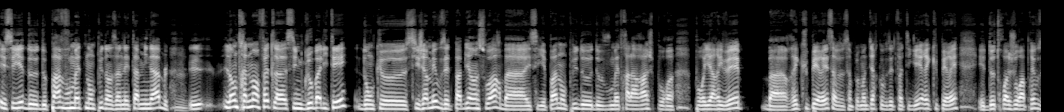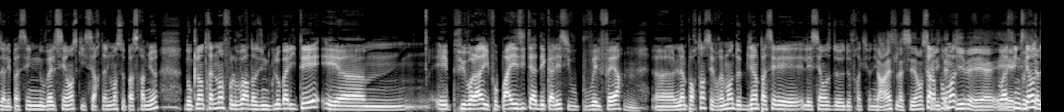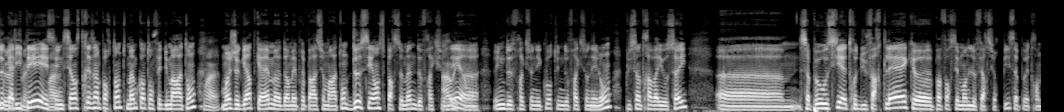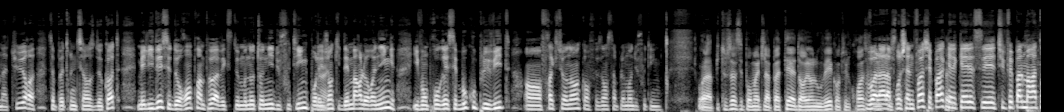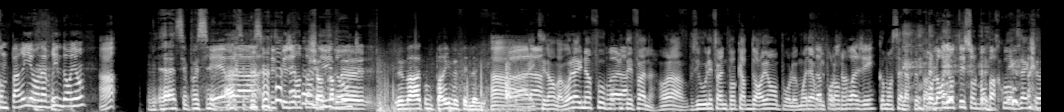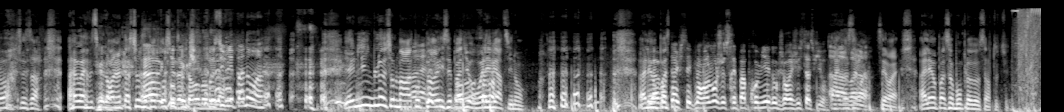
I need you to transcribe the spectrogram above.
essayez de ne pas vous mettre non plus dans un état minable. Hmm. L'entraînement, en fait, là, c'est une globalité. Donc, euh, si jamais vous n'êtes pas bien un soir, bah, essayez pas non plus de, de vous mettre à la rage pour, pour y arriver bah, récupérer, ça veut simplement dire que vous êtes fatigué, récupérer, et deux trois jours après, vous allez passer une nouvelle séance qui certainement se passera mieux. Donc l'entraînement, faut le voir dans une globalité, et euh, et puis voilà, il faut pas hésiter à décaler si vous pouvez le faire. Hmm. Euh, L'important, c'est vraiment de bien passer les, les séances de, de fractionner. Ça reste la séance qualitative et, ouais, c'est une séance de, qualité et c'est une séance très importante, même quand on fait du marathon. Moi, je garde quand même dans mes préparations marathon deux séances par semaine de fractionner, ah euh, une de fractionner courte, une de fractionner long, plus un travail au seuil. Euh, ça peut aussi être du fartlek, euh, pas forcément de le faire sur piste, ça peut être en nature, ça peut être une séance de côte. Mais l'idée, c'est de rompre un peu avec cette monotonie du footing. Pour les gens qui démarrent le running, ils vont progresser beaucoup plus vite en fractionnant qu'en faisant simplement du footing. Voilà, puis tout ça, c'est pour mettre la pâtée à Dorian Louvet quand tu le croises. Voilà, la prochaine fois, je sais pas, quel, quel, tu fais pas le marathon de Paris en avril, Dorian? Ah ah, c'est possible. ah, c'est ce que j'ai entendu. Le marathon de Paris me fait de l'œil. Ah, excellent. Bah voilà une info pour tous tes fans. Voilà, si vous voulez faire une pancarte d'Orient pour le mois d'avril prochain, pour l'encourager, commencez à la préparer. pour l'orienter sur le bon parcours. Exactement, c'est ça. Ah ouais, parce que l'orientation c'est ah, pas trop son truc. Faut suivre les panneaux. Hein. Il y a une ligne bleue sur le marathon de Paris, c'est pas dur. Ou elle est verte sinon. Allez, L'avantage, c'est que normalement, je serai pas premier, donc j'aurai juste à suivre. Ah, c'est vrai, c'est vrai. Allez, on passe au bon plan d'Ossard tout de suite.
